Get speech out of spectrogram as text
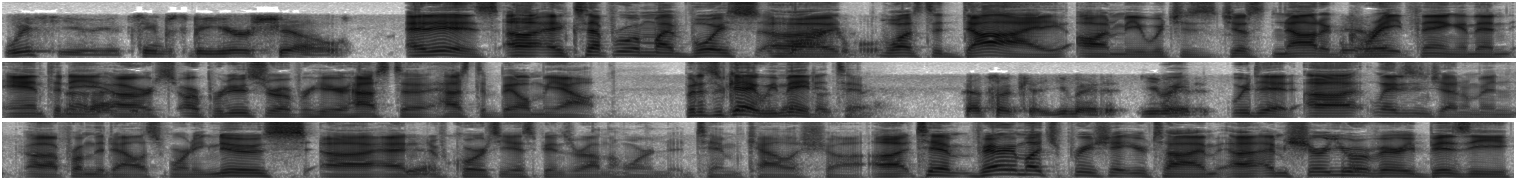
with you. It seems to be your show. It is, uh, except for when my voice uh, wants to die on me, which is just not a great thing. And then Anthony, our, our producer over here, has to has to bail me out. But it's okay. we made it, That's Tim. That's okay. You made it. You We, made it. we did. Uh, ladies and gentlemen, uh, from the Dallas Morning News, uh, and Yeah. of course, ESPN's Around the Horn, Tim Cowlishaw. Uh, Tim, very much appreciate your time. Uh, I'm sure you are very busy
